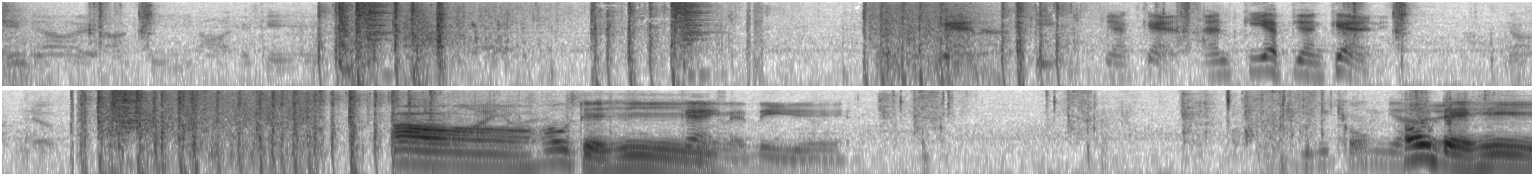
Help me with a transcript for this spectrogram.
ရင်းများတယ်အာဒီအာအကေကန်အာဒီပြန်ကန်အန်ကီကပြန်ကန်နေနော် no အော်ဟုတ်တယ်ဟေးကန်လည်းတည်တယ်ဒီကုန်းပြဟုတ်တယ်ဟေး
